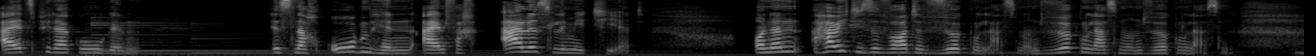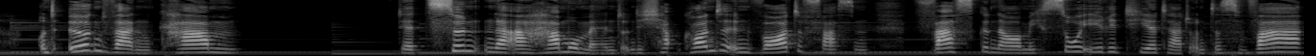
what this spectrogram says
als Pädagogin ist nach oben hin einfach alles limitiert. Und dann habe ich diese Worte wirken lassen und wirken lassen und wirken lassen. Und irgendwann kam der zündende Aha-Moment und ich hab, konnte in Worte fassen, was genau mich so irritiert hat. Und das war,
